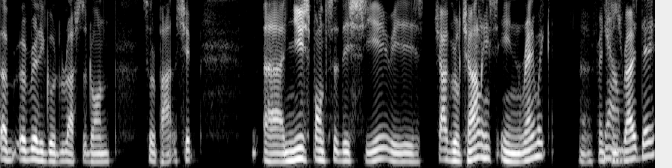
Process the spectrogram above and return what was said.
a, a really good rusted on sort of partnership. Uh, new sponsor this year is Char Charlie's in Randwick, uh, Frenchman's Road there.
